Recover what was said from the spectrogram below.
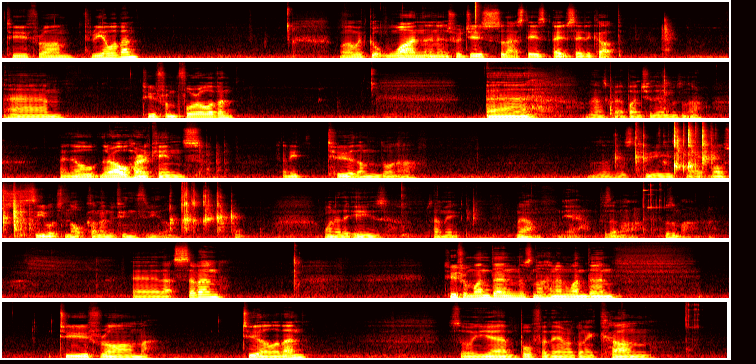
two from 311 well we've got one and it's reduced so that stays outside the cup. Um, two from 411 there's quite a bunch of them, wasn't there? Right, they're all they're all hurricanes. So I need two of them, don't I? There's two A's. Right, we'll see what's not coming between the three of them. One of the A's. Does that make well, yeah, does it matter? Doesn't matter. Uh, that's seven. Two from London, there's nothing in London. Two from 211. So yeah, both of them are going to come.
